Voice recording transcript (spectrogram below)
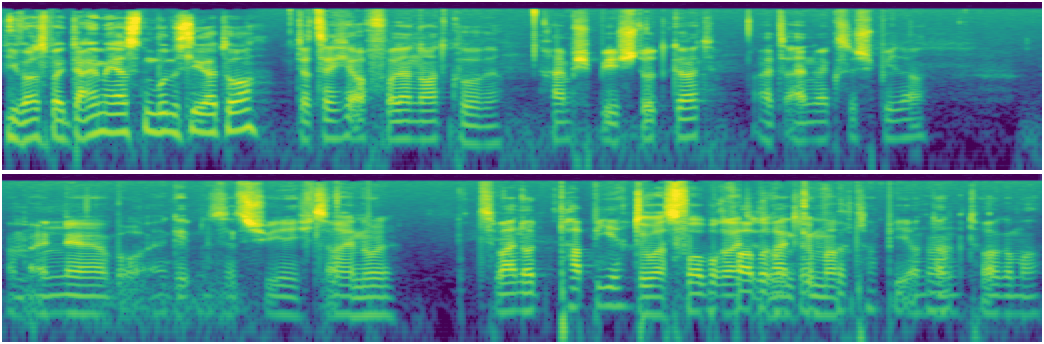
Wie war es bei deinem ersten Bundesligator? Tatsächlich auch vor der Nordkurve. Heimspiel Stuttgart als Einwechselspieler. Am Ende, boah, Ergebnis ist jetzt schwierig. 2-0. 2-0 Papi. Du hast vorbereitet Vorbereitung und gemacht. Papi und ja. dann Tor gemacht.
